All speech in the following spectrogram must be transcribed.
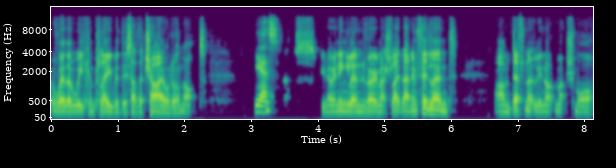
of whether we can play with this other child or not. Yes. That's, you know, in England, very much like that. In Finland, um, definitely not much more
